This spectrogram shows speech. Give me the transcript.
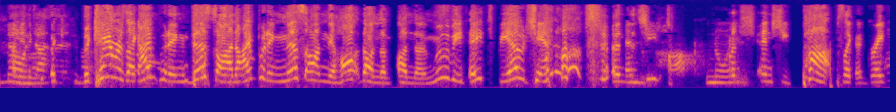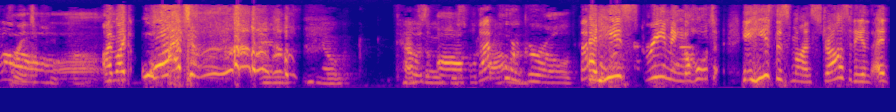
No, I mean, it the, doesn't. the camera's like, I'm putting this on, I'm putting this on the on the on the movie HBO channel, and, And she pop and she, and she pops like a grapefruit. Oh, I'm like, what? and you know, that was Tessa just awful. That poor girl. That and poor he's girl. screaming the whole time. He, he's this monstrosity, and, and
